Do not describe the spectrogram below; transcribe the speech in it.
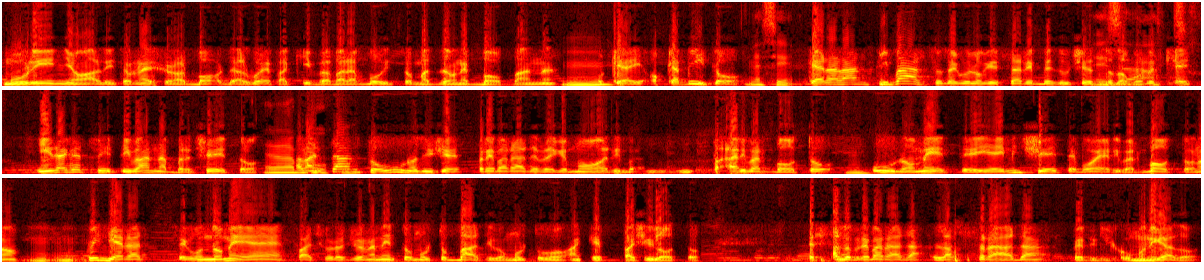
Mourinho all'International Board, al UEFA, a chi va per voi, insomma, zone Boban, Mm. ok? Ho capito Eh sì. che era l'antipasto di quello che sarebbe successo Esatto. dopo, perché i ragazzetti vanno a braccetto. Allora, intanto uno dice preparate perché mo arriva, arriva il botto, Mm. uno mette le micette, poi arriva il botto, no? Mm, Quindi era, secondo me, eh, faccio un ragionamento molto basico, molto anche facilotto. È stata preparata la strada per il comunicato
